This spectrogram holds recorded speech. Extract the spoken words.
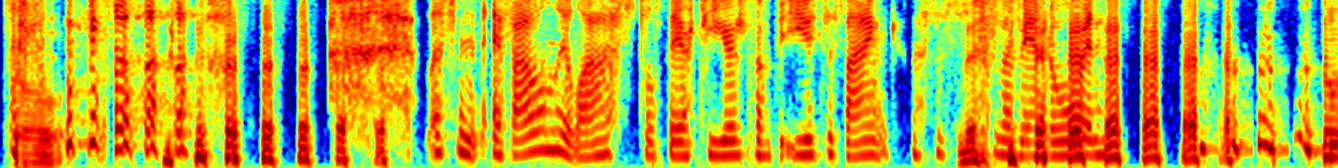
So listen, if I only last till 30 years, I've got you to thank. This is maybe an omen. so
